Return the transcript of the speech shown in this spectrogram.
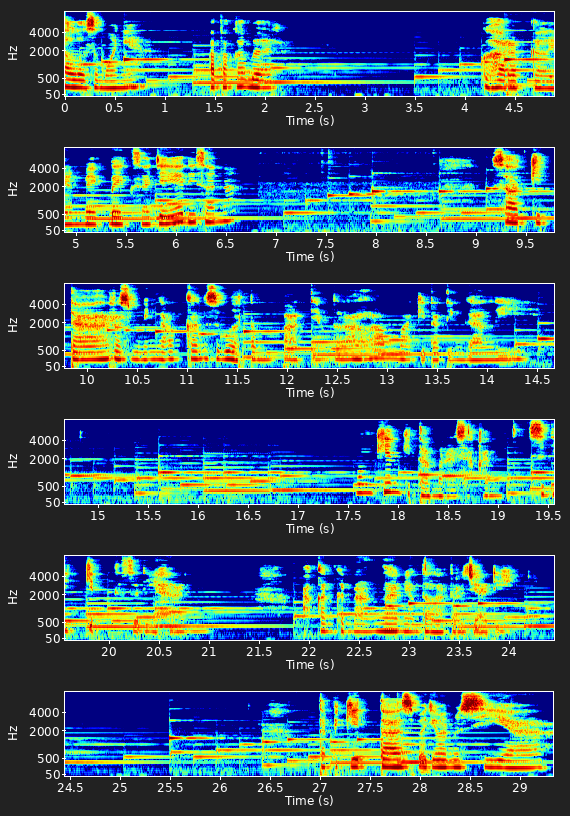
Halo semuanya, apa kabar? Kuharap kalian baik-baik saja ya di sana. Saat kita harus meninggalkan sebuah tempat yang telah lama kita tinggali, mungkin kita merasakan sedikit kesedihan akan kenangan yang telah terjadi. Tapi kita sebagai manusia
